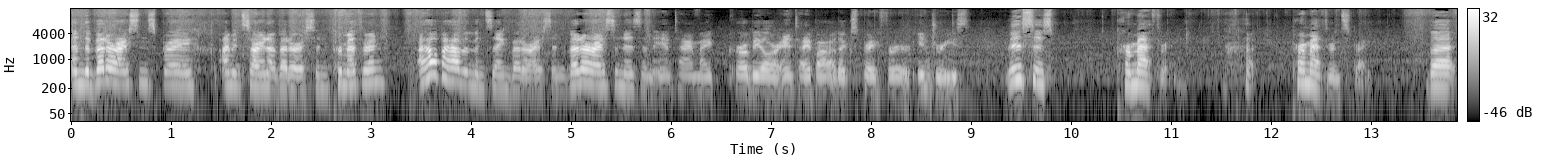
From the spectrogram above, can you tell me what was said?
And the Vetericyn spray, I mean, sorry, not Vetericyn, permethrin. I hope I haven't been saying Vetericyn. Vetericyn is an antimicrobial or antibiotic spray for injuries. This is permethrin. permethrin spray. But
